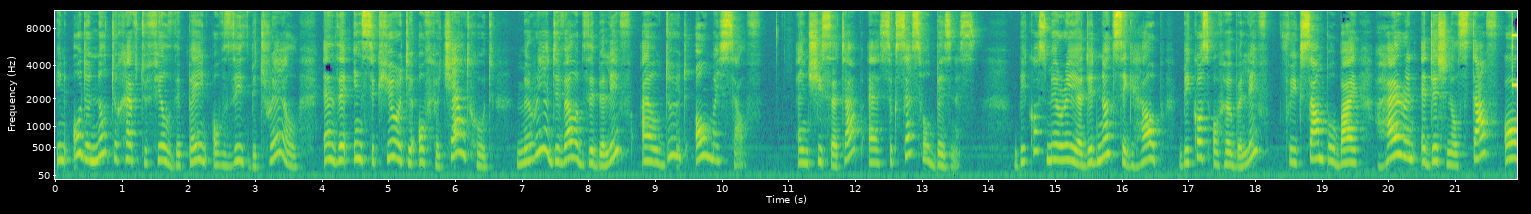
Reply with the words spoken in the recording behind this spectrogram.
In order not to have to feel the pain of this betrayal and the insecurity of her childhood, Maria developed the belief I'll do it all myself. And she set up a successful business. Because Maria did not seek help because of her belief, for example, by hiring additional staff or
